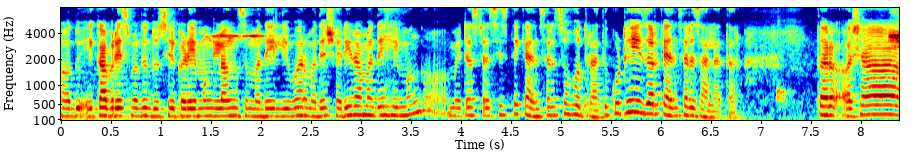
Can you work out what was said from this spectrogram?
दु- एका ब्रेसमधून दुसरीकडे मग लंग्समध्ये लिव्हरमध्ये शरीरामध्ये हे मग मेटास्टॅसिस ते कॅन्सरचं होत राहते. कुठेही जर कॅन्सर झाला तर. तर अशा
